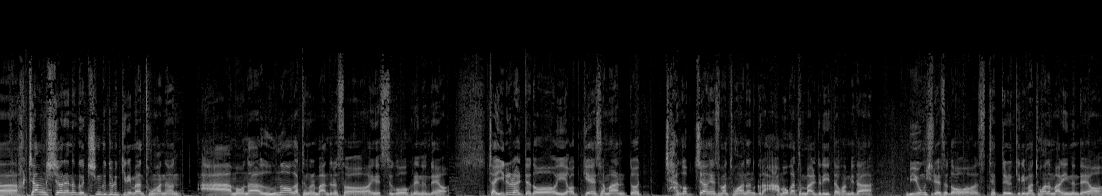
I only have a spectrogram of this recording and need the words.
아, 학창 시절에는 그 친구들끼리만 통하는 암호나 은어 같은 걸 만들어서 예, 쓰고 그랬는데요. 자, 일을 할 때도 이 업계에서만 또 작업장에서만 통하는 그런 암호 같은 말들이 있다고 합니다. 미용실에서도 스탭들끼리만 통하는 말이 있는데요.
